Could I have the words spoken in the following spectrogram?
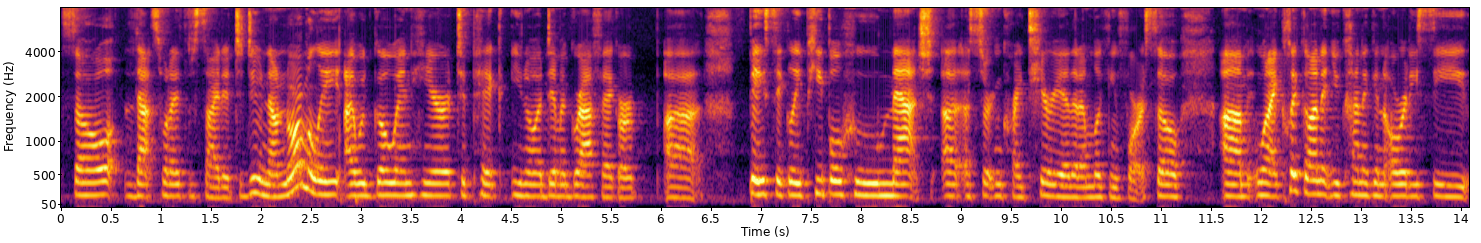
So that's what I decided to do. Now, normally I would go in here to pick, you know, a demographic or uh, basically people who match a, a, certain criteria that I'm looking for. So um, when I click on it, you kind of can already see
